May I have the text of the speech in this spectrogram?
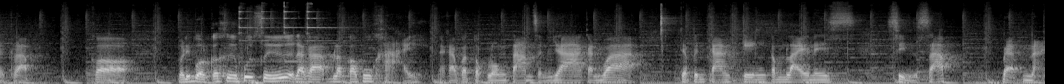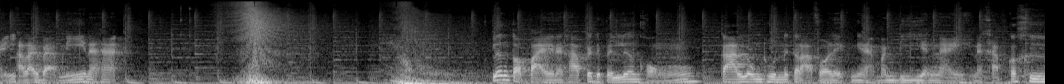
นะครับ ก็บริบทก็คือผู้ซื้อนะครับแล้วก็ผู้ขายนะครับ ก็ตกลงตามสัญญากันว่า จะเป็นการเก็งกำไรในสินทรัพย์แบบไหนอะไรแบบนี้นะฮะ รื่องต่อไปนะครับก็จะเป็นเรื่องของการลงทุนในตลาด forex เนี่ยมันดียังไงนะครับก็คือ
